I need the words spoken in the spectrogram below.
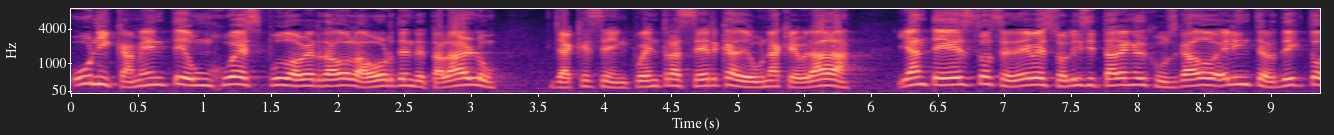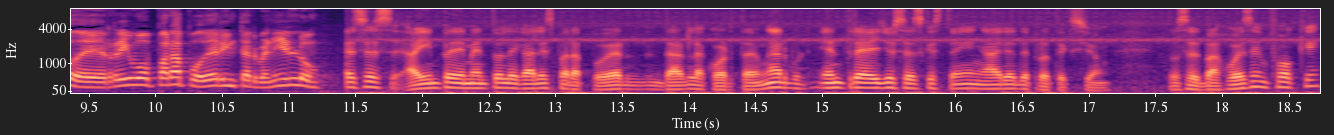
únicamente un juez pudo haber dado la orden de talarlo, ya que se encuentra cerca de una quebrada, y ante esto se debe solicitar en el juzgado el interdicto de derribo para poder intervenirlo. hay impedimentos legales para poder dar la corta de un árbol, entre ellos es que estén en áreas de protección. Entonces, bajo ese enfoque,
